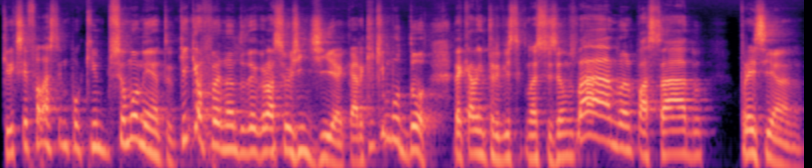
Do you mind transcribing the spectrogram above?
Queria que você falasse um pouquinho do seu momento. O que é o Fernando De Grossi hoje em dia, cara? O que, mudou daquela entrevista que nós fizemos lá no ano passado para esse ano?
